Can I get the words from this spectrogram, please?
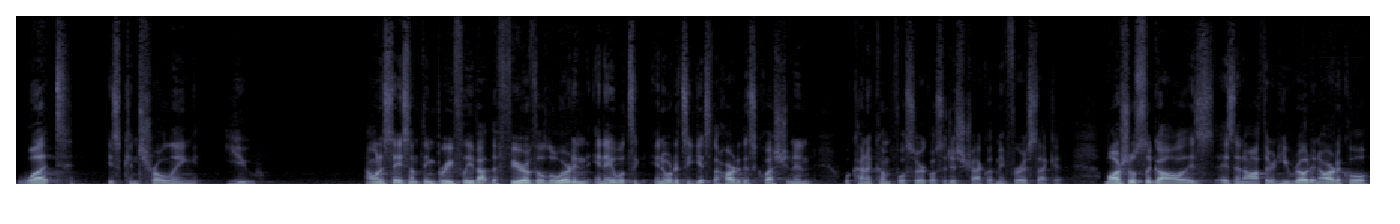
What is controlling you? I want to say something briefly about the fear of the Lord and, and able to, in order to get to the heart of this question, and we'll kind of come full circle, so just track with me for a second. Marshall Segal is, is an author, and he wrote an article,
